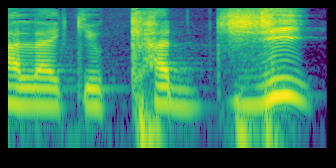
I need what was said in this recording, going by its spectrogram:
I like you, Kaji.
